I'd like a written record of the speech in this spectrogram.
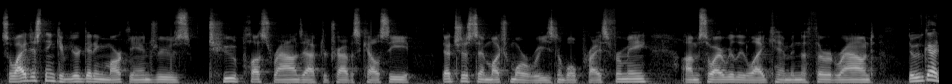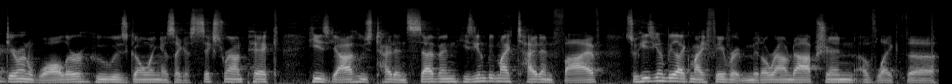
So I just think if you're getting Mark Andrews two plus rounds after Travis Kelce, that's just a much more reasonable price for me. Um, so I really like him in the third round. Then we've got Darren Waller, who is going as like a sixth round pick. He's Yahoo's tight end seven. He's going to be my tight end five. So he's going to be like my favorite middle round option of like the,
